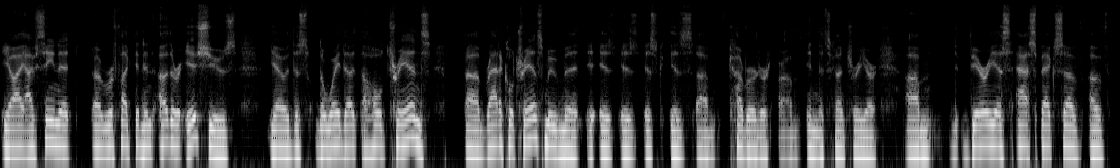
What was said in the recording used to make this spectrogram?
You know, I, have seen it uh, reflected in other issues. You know, this the way that the whole trans. Uh, radical trans movement is is is is um, covered or um, in this country, or um, various aspects of of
